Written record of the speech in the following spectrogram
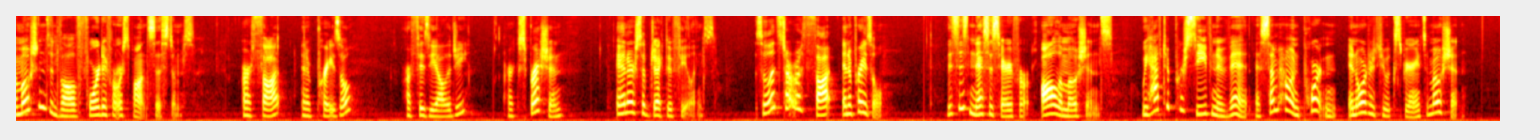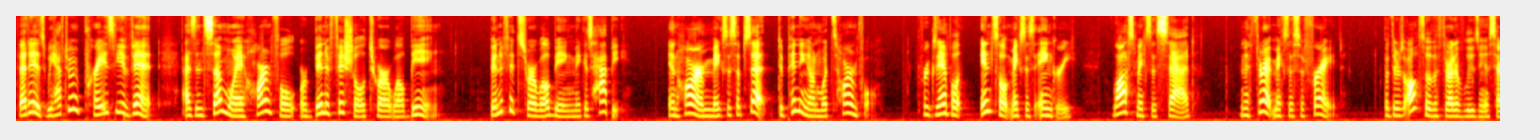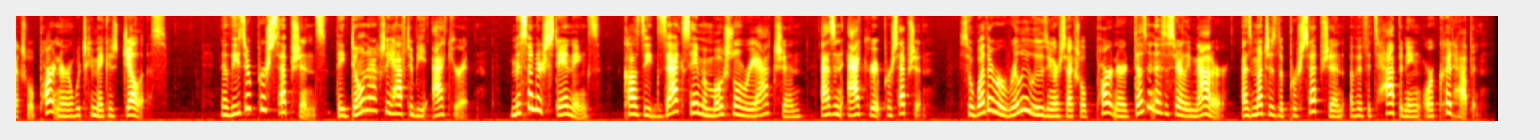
Emotions involve four different response systems our thought and appraisal, our physiology, our expression, and our subjective feelings. So let's start with thought and appraisal. This is necessary for all emotions. We have to perceive an event as somehow important in order to experience emotion. That is, we have to appraise the event as in some way harmful or beneficial to our well being. Benefits to our well being make us happy, and harm makes us upset, depending on what's harmful. For example, insult makes us angry, loss makes us sad, and a threat makes us afraid. But there's also the threat of losing a sexual partner, which can make us jealous. Now, these are perceptions, they don't actually have to be accurate. Misunderstandings cause the exact same emotional reaction as an accurate perception. So, whether we're really losing our sexual partner doesn't necessarily matter as much as the perception of if it's happening or could happen.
